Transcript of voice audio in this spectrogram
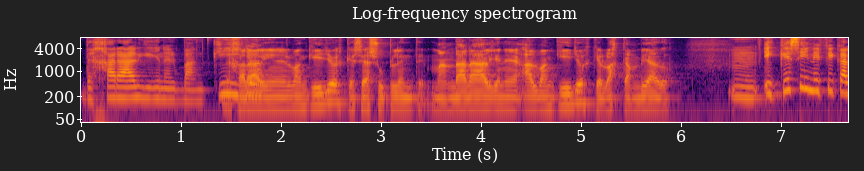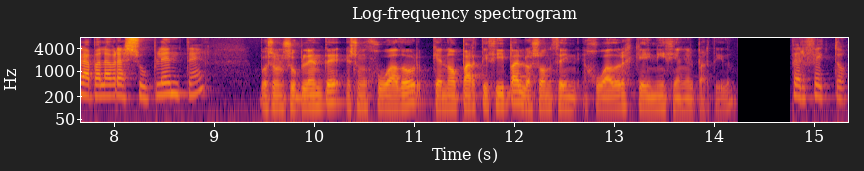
dejar a alguien en el banquillo. Dejar a alguien en el banquillo es que sea suplente. Mandar a alguien al banquillo es que lo has cambiado. Mm, ¿Y qué significa la palabra suplente? Pues un suplente es un jugador que no participa en los 11 in- jugadores que inician el partido. Perfecto.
